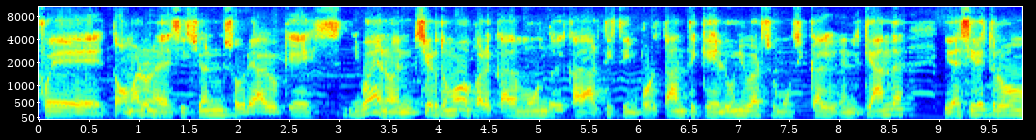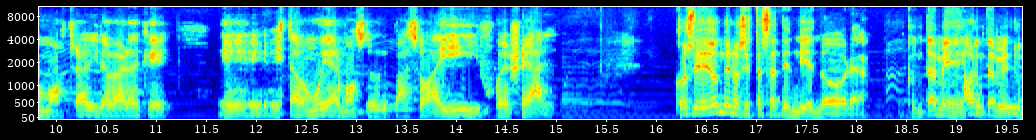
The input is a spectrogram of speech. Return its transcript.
fue tomar una decisión sobre algo que es, y bueno, en cierto modo para cada mundo, de cada artista importante, que es el universo musical en el que anda, y decir esto lo vamos a mostrar, y la verdad que eh, estaba muy hermoso lo que pasó ahí y fue real. José, ¿de dónde nos estás atendiendo ahora? Contame, contame tu,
